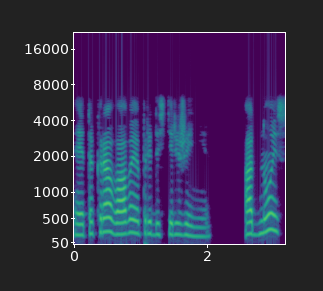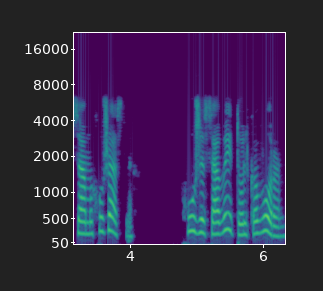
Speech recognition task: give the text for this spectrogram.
Это кровавое предостережение. Одно из самых ужасных. Хуже совы только ворон.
